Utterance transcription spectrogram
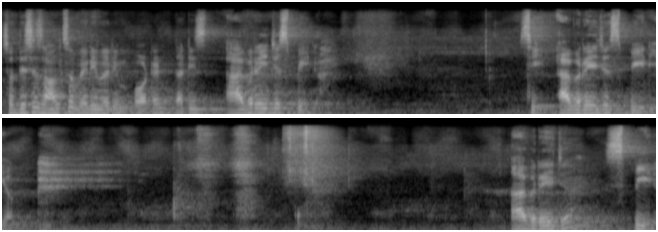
So this is also very very important. That is average speed see average speed here average speed.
